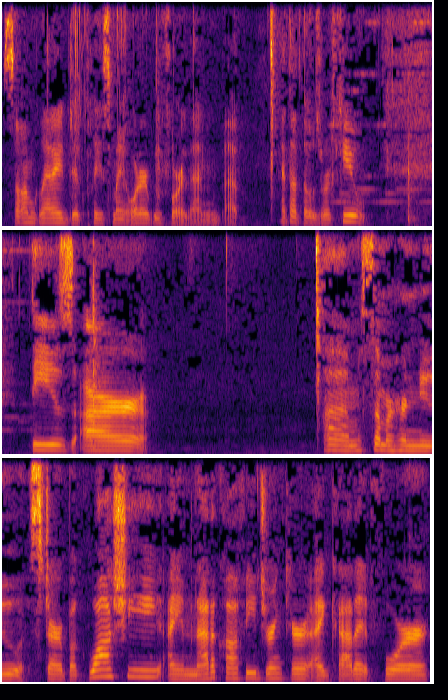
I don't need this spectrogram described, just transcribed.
So I'm glad I did place my order before then, but I thought those were cute. These are um, some of her new Starbucks washi. I am not a coffee drinker. I got it for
